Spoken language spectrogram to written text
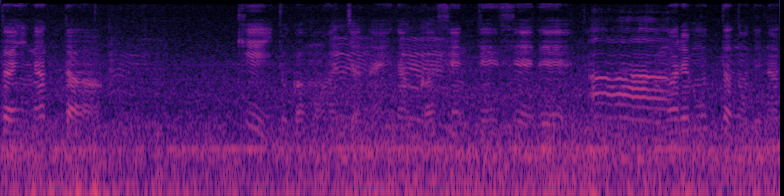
態になったうん経緯とかもあるんじゃない、うん。なんか先天性で生まれ持ったのでなっ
